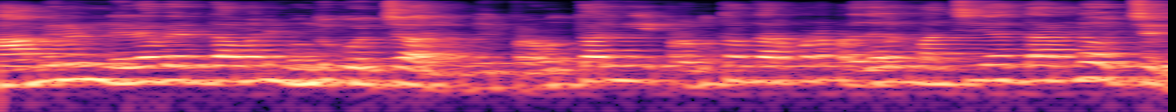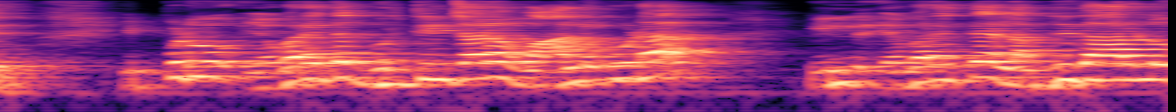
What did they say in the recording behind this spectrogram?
హామీలను నెరవేర్దామని ముందుకు వచ్చారు. మీరు ప్రభుత్వానికి ప్రభుత్వం తరపున ప్రజలకు మంచి చేద్దామనే వచ్చారు. ఇప్పుడు ఎవరైతే గుర్తించారో వాళ్ళు కూడా ఇల్లు ఎవరైతే లబ్ధిదారులు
